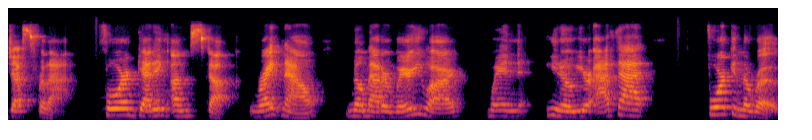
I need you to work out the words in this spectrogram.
just for that, for getting unstuck right now, no matter where you are, when you know you're at that fork in the road,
